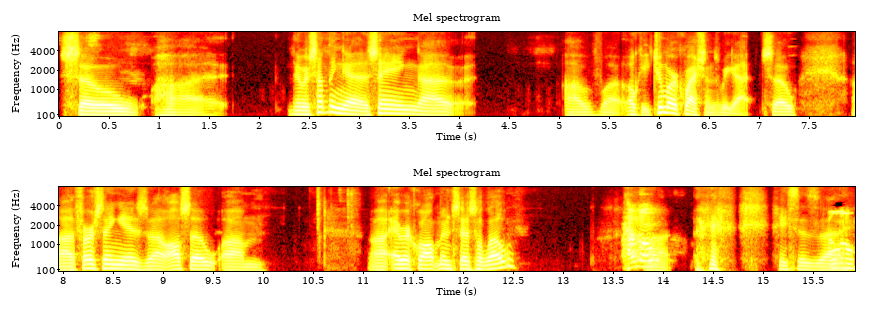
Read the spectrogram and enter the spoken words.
so uh, there was something uh, saying uh, of uh, okay, two more questions we got. So uh, first thing is uh, also um, uh, Eric Waltman says hello. Hello. He says, uh, Hello.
